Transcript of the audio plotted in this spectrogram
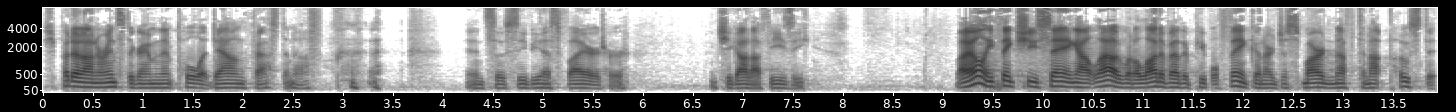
She put it on her Instagram and then pull it down fast enough. and so CBS fired her, and she got off easy. I only think she's saying out loud what a lot of other people think and are just smart enough to not post it.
